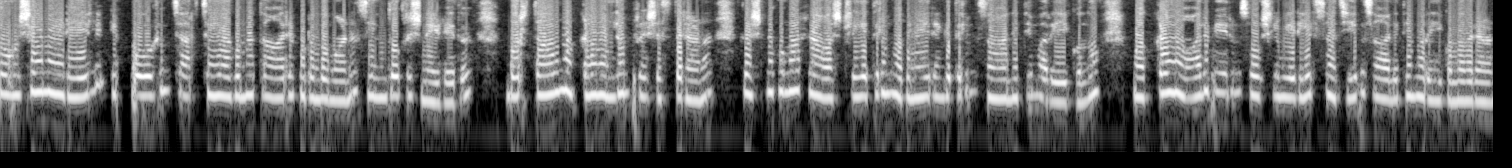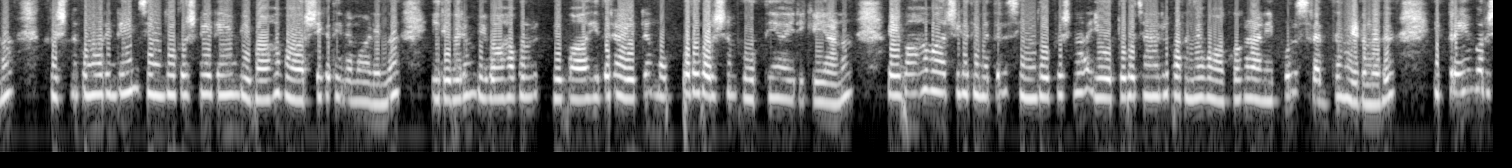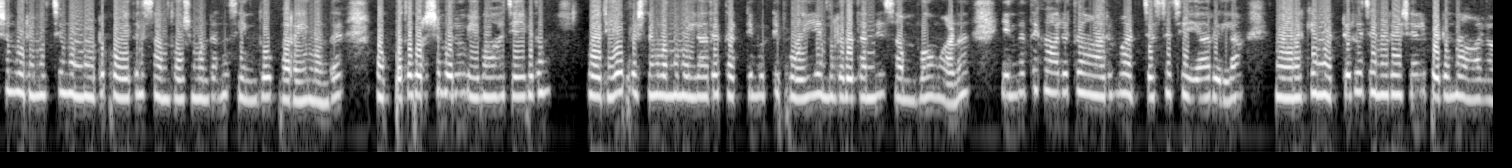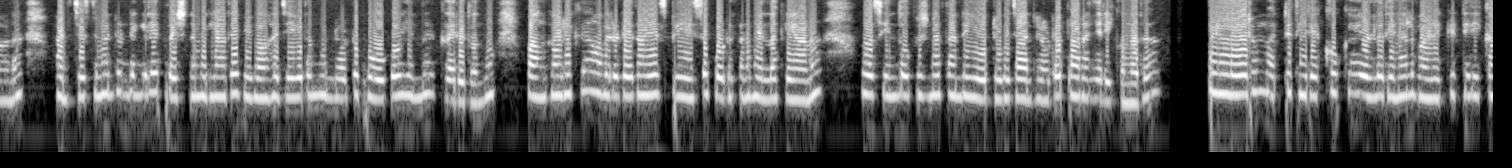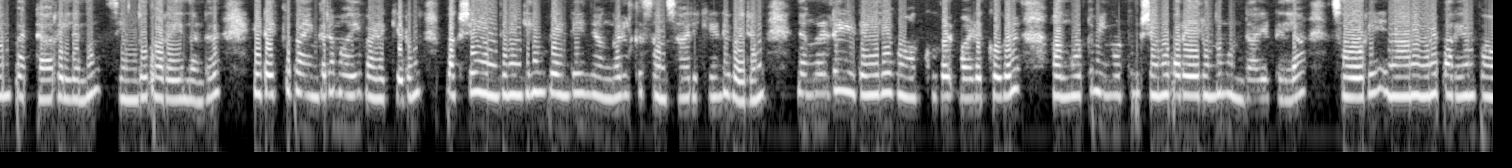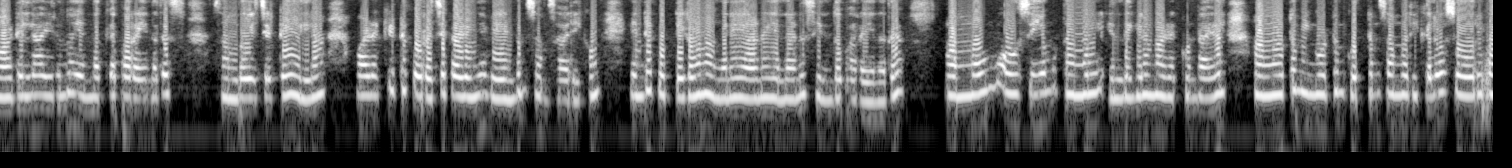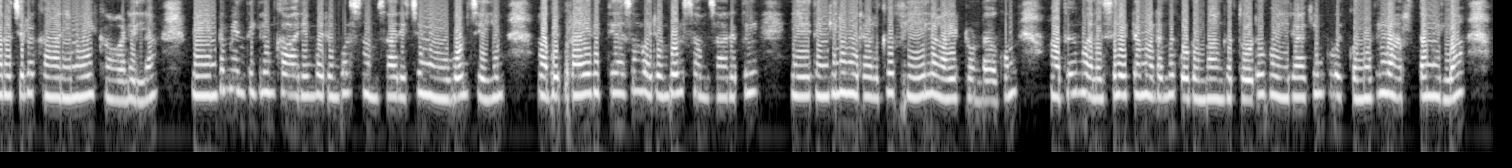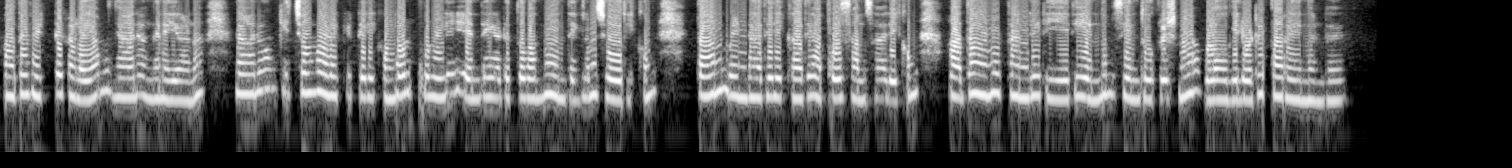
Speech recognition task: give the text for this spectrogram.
Social മീഡിയയിൽ ഇപ്പോഴും ചർച്ചയാകുന്ന താരകുടുംബമാണ് സിന്ധു കൃഷ്ണയുടേത്. ഭർത്താവും മക്കളുമെല്ലാം പ്രശസ്തരാണ്. കൃഷ്ണകുമാർ രാഷ്ട്രീയത്തിലും അഭിനയ രംഗത്തിലും സാന്നിധ്യം അറിയിക്കുന്നു. മക്കൾ നാലുപേരും സോഷ്യൽ മീഡിയയിൽ സജീവ സാന്നിധ്യം അറിയിക്കുന്നവരാണ്. കൃഷ്ണകുമാറിന്റെയും സിന്ധു കൃഷ്ണയുടെയും വിവാഹ വാർഷിക ദിനമാണിന്ന്. ഇരുവരും വിവാഹ വിവാഹിതരായിട്ട് മുപ്പത് വർഷം പൂർത്തിയായിരിക്കുകയാണ്. വിവാഹ വാർഷിക ദിനത്തിൽ സിന്ധു കൃഷ്ണ യൂട്യൂബ് ചാനൽ പറഞ്ഞ വാക്കുകളാണ് ഇപ്പോൾ ശ്രദ്ധ നേടുന്നത്. ഇത്രയും വർഷം ഒരുമിച്ച് മുന്നോട്ട് പോയതിൽ സന്തോഷമുണ്ടെന്ന് സിന്ധു പറയുന്നുണ്ട്. മുപ്പത് വർഷം ഒരു വിവാഹ ജീവിതം വലിയ പ്രശ്നങ്ങളൊന്നുമില്ലാതെ തട്ടിമുട്ടി പോയി എന്നുള്ളത് തന്നെ സംഭവമാണ്. ഇന്നത്തെ കാലത്ത് ആരും അഡ്ജസ്റ്റ് ചെയ്യാറില്ല. ഞാനൊക്കെ മറ്റൊരു ജനറേഷനിൽ പെടുന്ന ആളാണ്. അഡ്ജസ്റ്റ്മെന്റ് ഉണ്ടെങ്കിലേ പ്രശ്നമില്ലാതെ വിവാഹ ജീവിതം മുന്നോട്ട് പോകൂ എന്ന് കരുതുന്നു. പങ്കാളിക്ക് അവരുടേതായ സ്പേസ് കൊടുക്കണം എന്നൊക്കെയാണ് സിന്ധു കൃഷ്ണ തന്റെ യൂട്യൂബ് ചാനലിലൂടെ പറഞ്ഞിരിക്കുന്നത്. പിള്ളേരും മറ്റു തിരക്കൊക്കെ ഉള്ളതിനാൽ വഴക്കിട്ടിരിക്കാൻ പറ്റാറില്ലെന്നും സിന്ധു പറയുന്നുണ്ട്. ഇടയ്ക്ക് ഭയങ്കരമായി വഴക്കിടും. പക്ഷെ എന്തിനെങ്കിലും വേണ്ടി ഞങ്ങൾക്ക് സംസാരിക്കേണ്ടി വരും. ഞങ്ങളുടെ ഇടയിലെ വാക്കുകൾ വഴക്കുകൾ അങ്ങോട്ടും ഇങ്ങോട്ടും ക്ഷമ പറയലൊന്നും ഉണ്ടായിട്ടില്ല. സോറി ഞാൻ അങ്ങനെ പറയാൻ പാടില്ലായിരുന്നു എന്നൊക്കെ പറയുന്നത് സംഭവിച്ചിട്ടേ ഇല്ല. വഴക്കിട്ട് കുറച്ച് കഴിഞ്ഞ് വീണ്ടും സംസാരിക്കും. എന്റെ കുട്ടികളും അങ്ങനെയാണ് എന്നാണ് സിന്ധു പറയുന്നത്. അമ്മവും ഓസിയും തമ്മിൽ എന്തെങ്കിലും വഴക്കുണ്ടായാൽ അങ്ങോട്ടും ഇങ്ങോട്ടും കുറ്റം സമ്മതിക്കലോ സോറി പറച്ചിലോ കാര്യമായി കാണില്ല. വീണ്ടും എന്തെങ്കിലും കാര്യം വരുമ്പോൾ സംസാരിച്ച് മൂവ് ഓൺ ചെയ്യും. അഭിപ്രായ വ്യത്യാസം വരുമ്പോൾ സംസാരത്തിൽ ഏതെങ്കിലും ഒരാൾക്ക് ഫീൽ ആയിട്ടുണ്ടാകും. അത് മനസ്സിലിട്ട് നടന്ന കുടുംബാംഗത്തോട് വൈരാഗ്യം വെക്കുന്നതിൽ അർത്ഥമില്ല. അത് വിട്ട് കളയാം ഞാൻ അങ്ങനെയാണ്. ഞാനും കിച്ചവും വഴക്കിട്ടിരിക്കുമ്പോൾ പുള്ളി എന്റെ അടുത്ത് വന്ന് എന്തെങ്കിലും ചോദിക്കും. താൻ മിണ്ടാതിരിക്കാതെ അപ്പോൾ സംസാരിക്കും. അതാണ് തന്റെ രീതി എന്നും സിന്ധു കൃഷ്ണ വ്ളോഗിലൂടെ പറയുന്നുണ്ട്.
